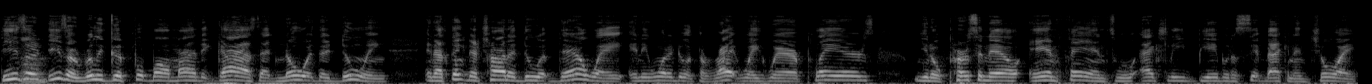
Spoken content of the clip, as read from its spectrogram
These are mm-hmm. these are really good football minded guys that know what they're doing, and I think they're trying to do it their way, and they want to do it the right way, where players, you know, personnel and fans will actually be able to sit back and enjoy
